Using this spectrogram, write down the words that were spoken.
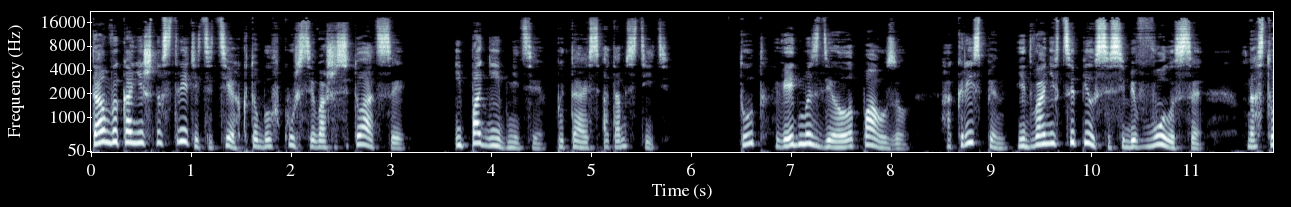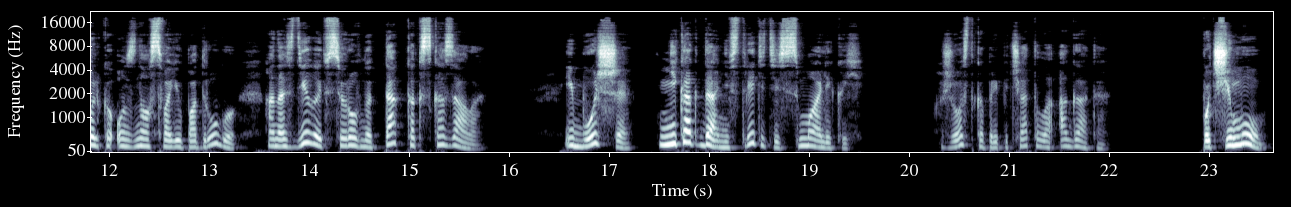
Там вы, конечно, встретите тех, кто был в курсе вашей ситуации, и погибнете, пытаясь отомстить. Тут ведьма сделала паузу, а Криспин едва не вцепился себе в волосы. Настолько он знал свою подругу, она сделает все ровно так, как сказала. «И больше никогда не встретитесь с Маликой», – жестко припечатала Агата. «Почему?»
